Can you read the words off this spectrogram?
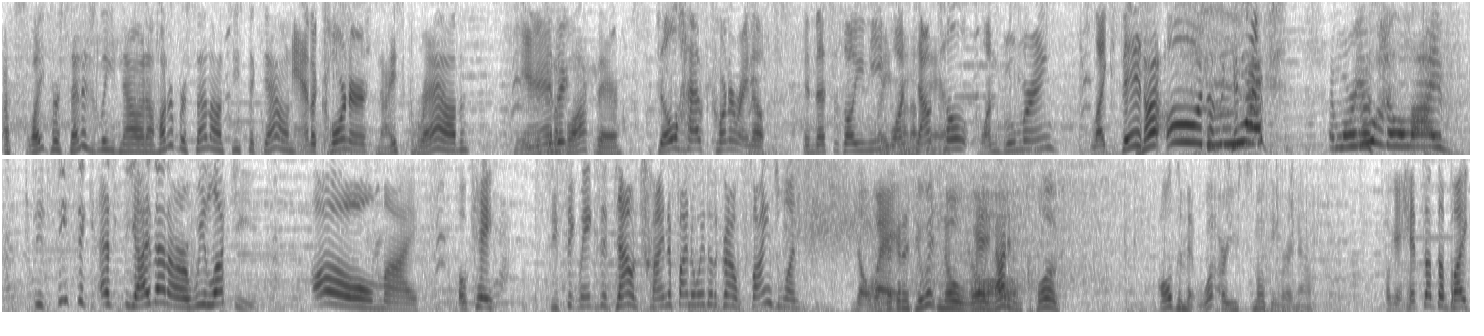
a slight percentage lead now and 100% on C stick down. And a corner. Nice grab. Maybe he was going to block there. Still has corner right now. And this is all you need. Great one down tilt, one boomerang. Like this. Not, oh, it doesn't What? connect. And Mario's What? still alive. Did C-Stick SDI that or are we lucky? Oh my. Okay, C-Stick makes it down, trying to find a way to the ground. Finds one. No Is way. that going to do it? No way. Not Oh. even close. Ultimate, what are you smoking right now? Okay, hits out the bike.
